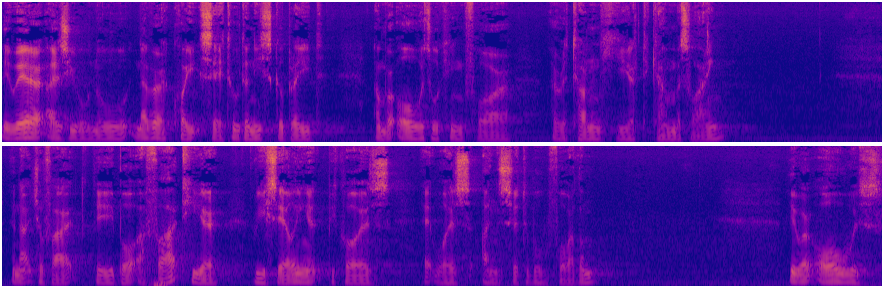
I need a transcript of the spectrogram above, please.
They were, as you will know, never quite settled in East Kilbride and were always looking for a return here to Cambuslang. In actual fact, they bought a flat here, reselling it because it was unsuitable for them. They were always,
